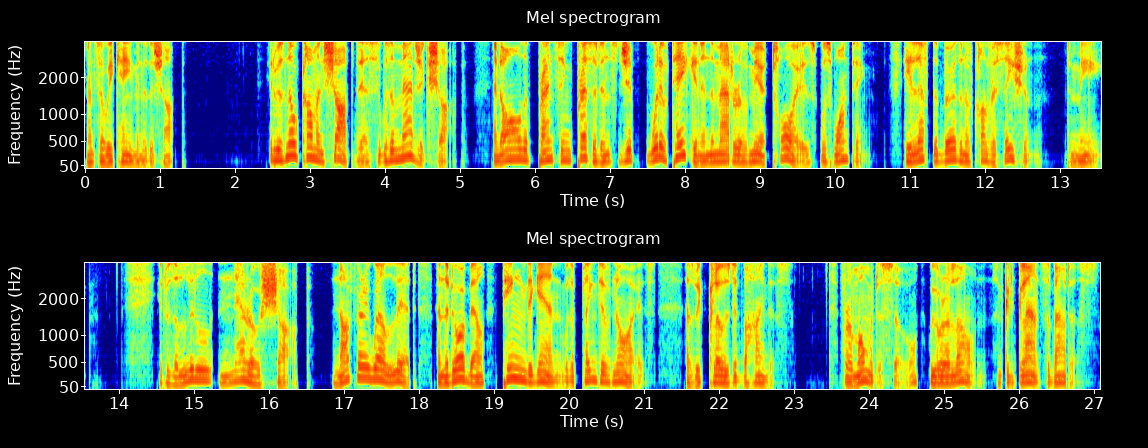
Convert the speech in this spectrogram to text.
And so we came into the shop. It was no common shop, this. It was a magic shop and all the prancing precedence Jip would have taken in the matter of mere toys was wanting. He left the burthen of conversation to me. It was a little narrow shop, not very well lit, and the doorbell pinged again with a plaintive noise as we closed it behind us. For a moment or so we were alone and could glance about us.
